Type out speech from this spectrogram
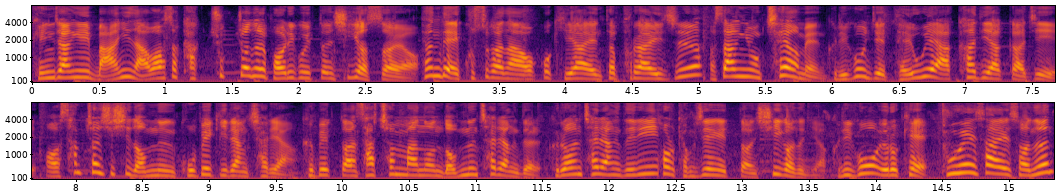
굉장히 많이 나와서 각축전을 벌이고 있던 시기였어요. 현대 에쿠스가 나왔고 기아 엔터프라이즈, 쌍용 체어맨 그리고 이제 대우의 아카디아까지 어, 3000cc 넘는 고배기량 차량, 금액도 한 4천만 원 넘는 차량들 그런 차량들이 서로 경쟁했던 시기거든요. 그리고 이렇게 두 회사에서는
